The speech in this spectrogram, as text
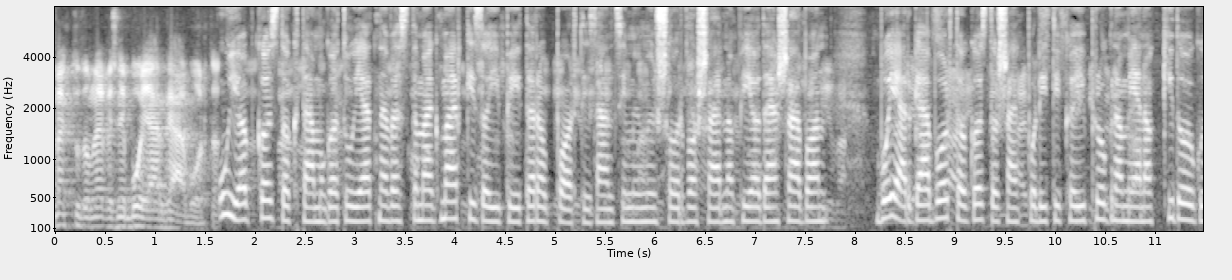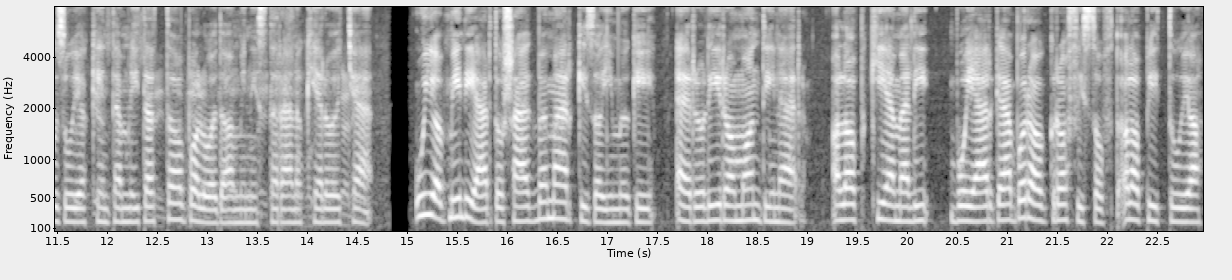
meg tudom nevezni Bolyár Gábort. Újabb gazdag támogatóját nevezte meg Márkizai Péter a Partizán című műsor vasárnapi adásában. Bolyár Gábort a gazdaságpolitikai programjának kidolgozójaként említette a baloldal miniszterelnök jelöltje. Újabb milliárdos állt be Márkizai mögé, erről ír a Mandiner. A lap kiemeli, Bolyár Gábor, a Graphisoft alapítója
